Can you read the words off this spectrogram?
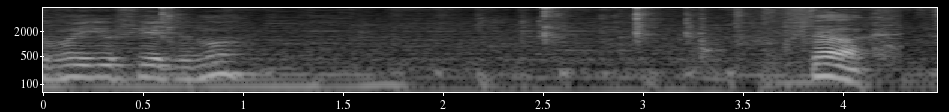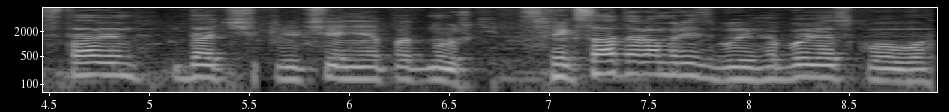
твою Федю, ну. Так, ставимо датчик включення подножки. З фіксатором різьби обов'язково.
